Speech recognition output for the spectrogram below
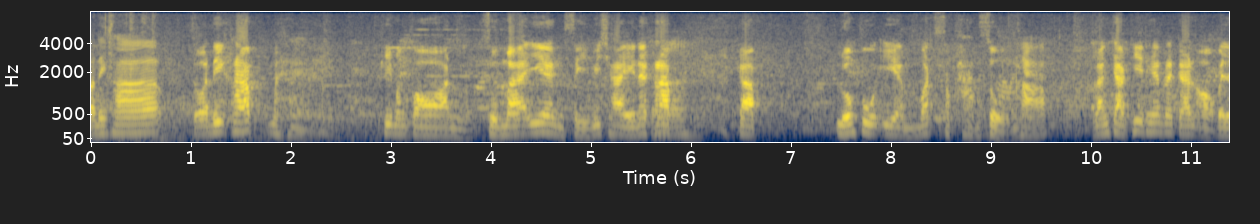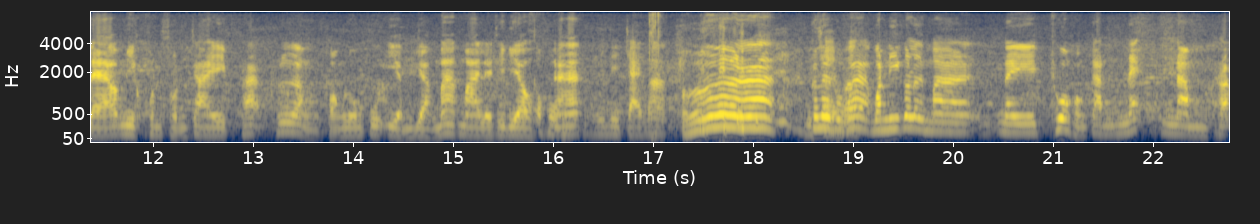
วัสดีครับ สวัสดีครับแหมพี่มังกร สุมาเอี้ยงศรีวิชัยนะครับ กับหลวงปู่เอี่ยมวัดสะพานสูงครับ หลังจากที่เทปรายการออกไปแล้ว มีคนสนใจพระเครื่องของหลวงปู่เอี่ยมอย่างมากมายเลยทีเดียวโอ้โหนะฮะดีใจมากเออดีใจก็เลยบอกว่ามากวันนี้ก็เลยมาในช่วงของการแนะนำพระ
